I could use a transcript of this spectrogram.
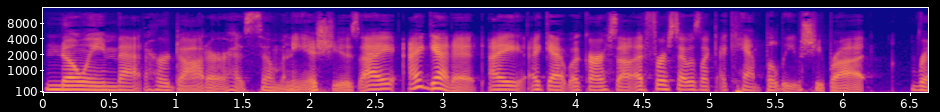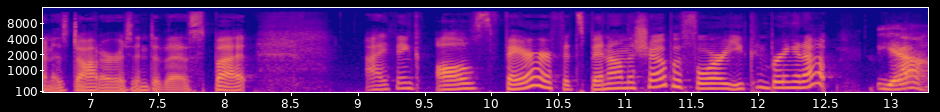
knowing that her daughter has so many issues. I I get it. I I get what Garcelle. At first, I was like, I can't believe she brought Rinna's daughters into this, but I think all's fair. If it's been on the show before, you can bring it up. Yeah,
